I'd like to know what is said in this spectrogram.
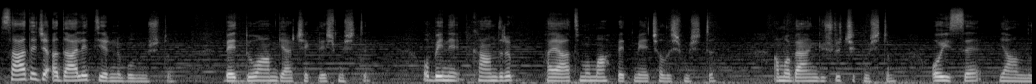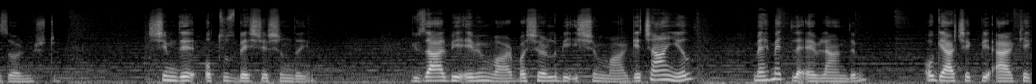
Sadece adalet yerini bulmuştu. Bedduam gerçekleşmişti. O beni kandırıp hayatımı mahvetmeye çalışmıştı. Ama ben güçlü çıkmıştım. O ise yalnız ölmüştü. Şimdi 35 yaşındayım. Güzel bir evim var, başarılı bir işim var. Geçen yıl Mehmet'le evlendim. O gerçek bir erkek,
